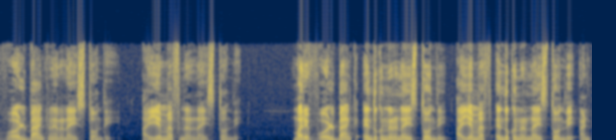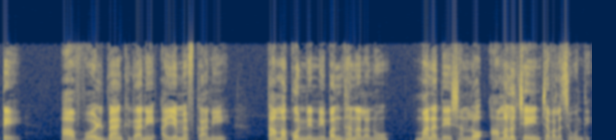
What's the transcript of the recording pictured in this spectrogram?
వరల్డ్ బ్యాంక్ నిర్ణయిస్తోంది ఐఎంఎఫ్ నిర్ణయిస్తోంది. మరి వరల్డ్ బ్యాంక్ ఎందుకు నిర్ణయిస్తోంది ఐఎంఎఫ్ ఎందుకు నిర్ణయిస్తోంది అంటే ఆ వరల్డ్ బ్యాంక్ గాని ఐఎంఎఫ్ కానీ తమ కొన్ని నిబంధనలను మన దేశంలో అమలు చేయించవలసి ఉంది.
